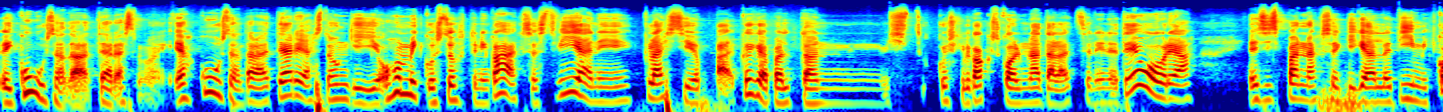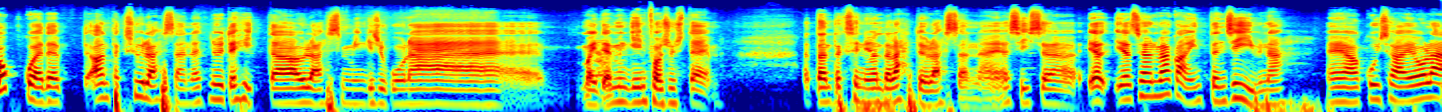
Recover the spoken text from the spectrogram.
või kuus nädalat järjest, jah, kuus nädalat järjest ongi hommikust õhtuni kaheksast viieni klassiõpe. kõigepealt on vist kuskil kaks-kolm nädalat selline teooria ja siis pannaksegi jälle tiimid kokku ja teeb, antakse ülesanne, et nüüd ehita üles mingisugune, ma ei tea, mingi infosüsteem. Et antakse nii-öelda lähteülesanne ja siis ja, ja see on väga intensiivne ja kui sa ei ole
